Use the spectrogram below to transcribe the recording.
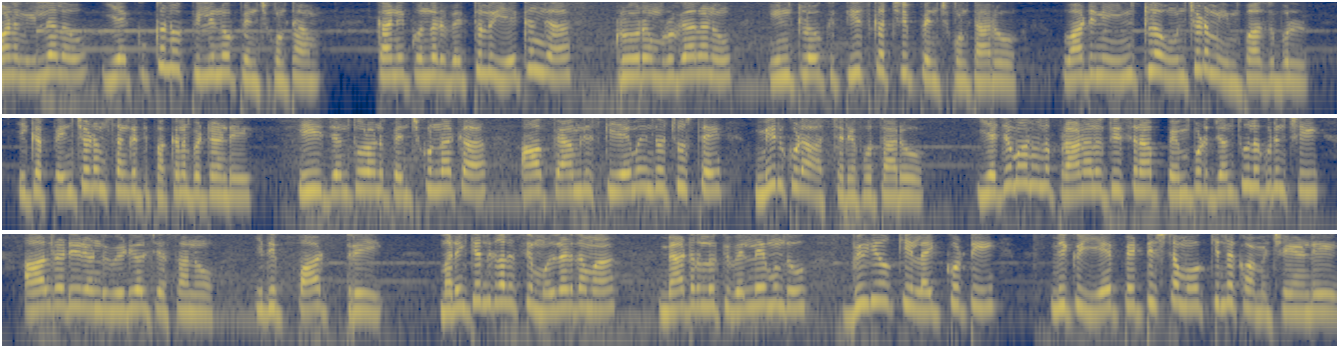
మనం ఇళ్ళలో ఏ కుక్కనో పిల్లినో పెంచుకుంటాం. కానీ కొందరు వ్యక్తులు ఏకంగా క్రూర మృగాలను ఇంట్లోకి తీసుకొచ్చి పెంచుకుంటారు. వాటిని ఇంట్లో ఉంచడం ఇంపాసిబుల్ ఇక పెంచడం సంగతి పక్కన పెట్టండి. ఈ జంతువులను పెంచుకున్నాక ఆ ఫ్యామిలీస్కి ఏమైందో చూస్తే మీరు కూడా ఆశ్చర్యపోతారు. యజమానుల ప్రాణాలు తీసిన పెంపుడు జంతువుల గురించి ఆల్రెడీ రెండు వీడియోలు చేశాను. ఇది పార్ట్ త్రీ మరింకెందుకు కలిసి మొదలెడదామా? మ్యాటర్లోకి వెళ్ళే ముందు వీడియోకి లైక్ కొట్టి మీకు ఏ పెట్టిష్టమో కింద కామెంట్ చేయండి.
